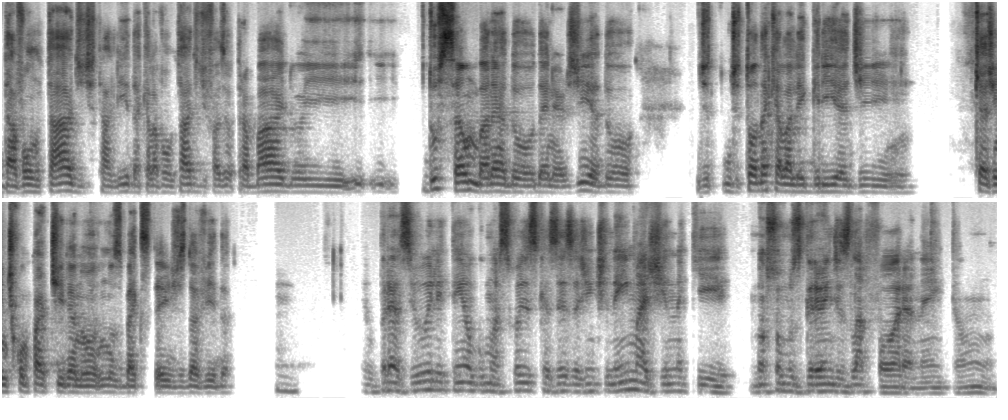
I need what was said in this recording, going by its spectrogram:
da vontade de estar ali, daquela vontade de fazer o trabalho e, e do samba, né, do, da energia, do, de, de toda aquela alegria de que a gente compartilha no, nos backstages da vida. Hum. O Brasil ele tem algumas coisas que às vezes a gente nem imagina que nós somos grandes lá fora, né? Então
